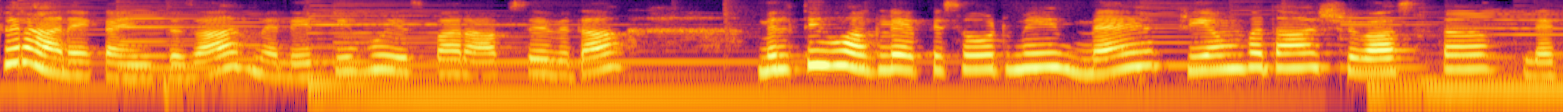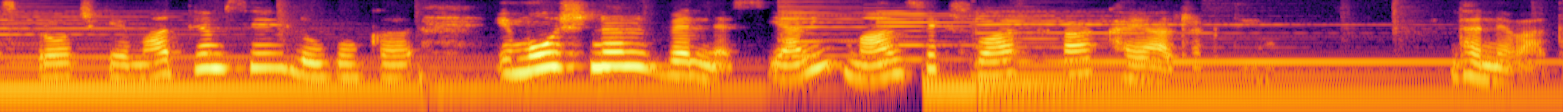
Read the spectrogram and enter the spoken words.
फिर आने का इंतज़ार। मैं लेती हूँ इस बार आपसे विदा। मिलती हूँ अगले एपिसोड में। मैं प्रियमवदा श्रीवास्तव लेट्स ब्रोच के माध्यम से लोगों का इमोशनल वेलनेस यानी मानसिक स्वास्थ्य का ख्याल रखती हूँ। धन्यवाद।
